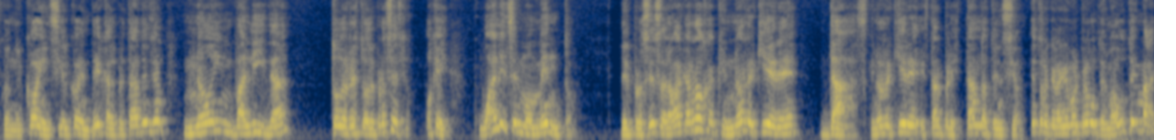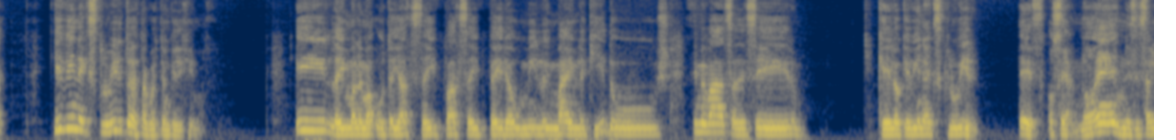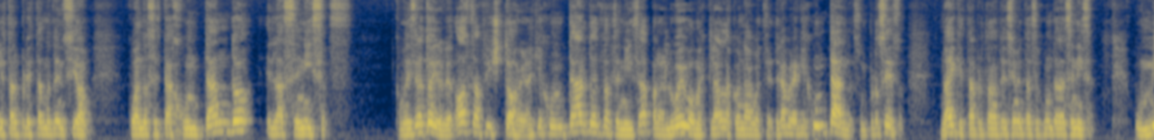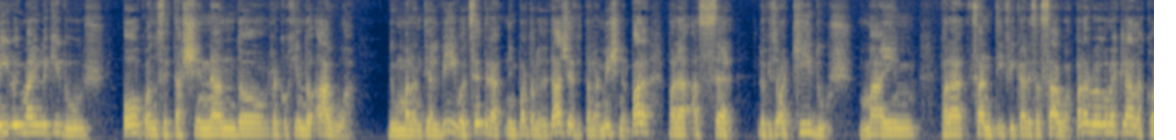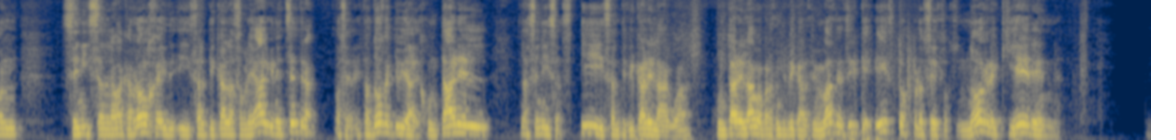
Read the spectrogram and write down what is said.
cuando el coin, si el coin deja de prestar atención, no invalida todo el resto del proceso. Ok, ¿cuál es el momento del proceso de la vaca roja que no requiere das, que no requiere estar prestando atención? Esto es lo que le le pregunta, el Mauta y Mai. ¿Qué viene a excluir toda esta cuestión que dijimos? Y si me vas a decir que lo que viene a excluir es, o sea, no es necesario estar prestando atención cuando se está juntando las cenizas. Como dice la Torah, hay que juntar todas esas cenizas para luego mezclarlas con agua, etc. Pero hay que juntarlas, es un proceso. No hay que estar prestando atención mientras se junta la ceniza. Un milo y mayo lekidush, o cuando se está llenando, recogiendo agua de un manantial vivo, etc. No importa los detalles, está en la Mishnah para, para hacer lo que se llama kiddush, maim, para santificar esas aguas, para luego mezclarlas con ceniza de la vaca roja y, salpicarlas sobre alguien, etc. O sea, estas dos actividades, juntar las cenizas y santificar el agua, juntar el agua para santificar. Si me vas a decir que estos procesos no requieren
